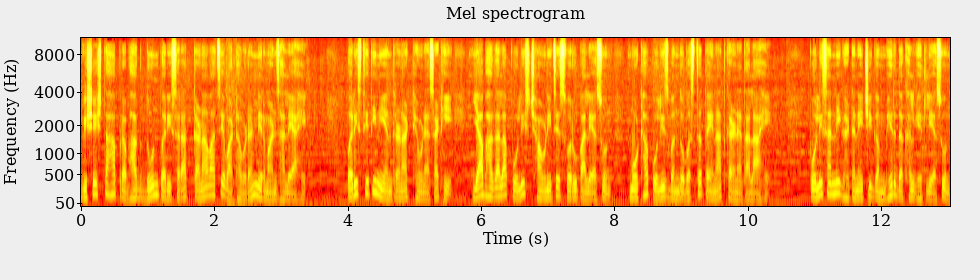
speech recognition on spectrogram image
विशेषतः प्रभाग दोन परिसरात तणावाचे वातावरण निर्माण झाले आहे. परिस्थिती नियंत्रणात ठेवण्यासाठी या भागाला पोलीस छावणीचे स्वरूप आले असून मोठा पोलीस बंदोबस्त तैनात करण्यात आला आहे. पोलिसांनी घटनेची गंभीर दखल घेतली असून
